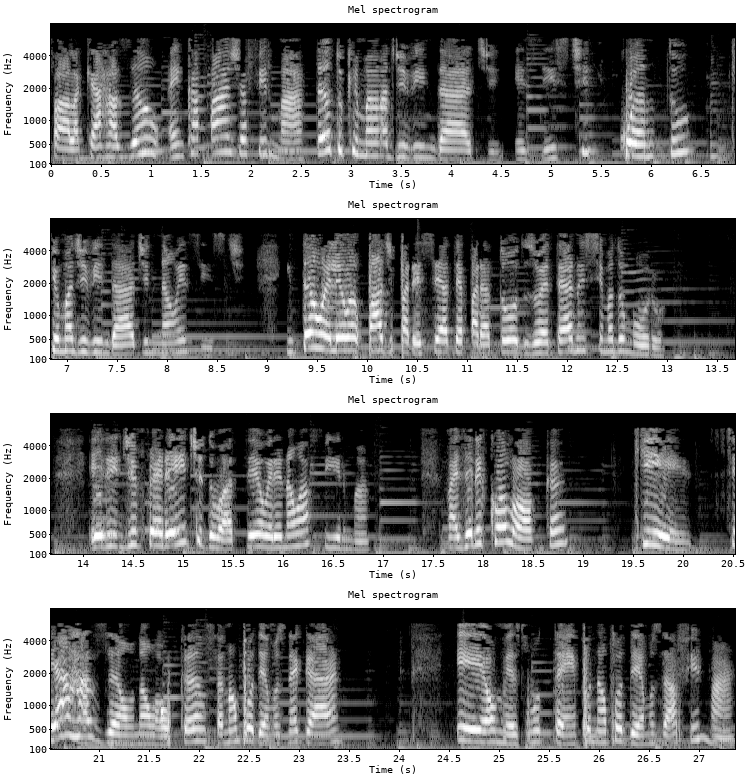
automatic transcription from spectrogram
fala que a razão é incapaz de afirmar tanto que uma divindade existe quanto que uma divindade não existe. Então ele pode parecer até para todos o eterno em cima do muro. Ele, diferente do ateu, ele não afirma, mas ele coloca que se a razão não alcança, não podemos negar e ao mesmo tempo não podemos afirmar.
